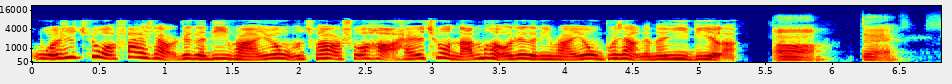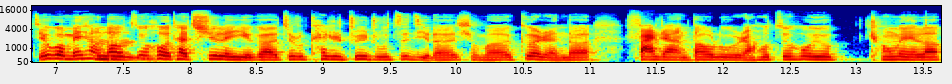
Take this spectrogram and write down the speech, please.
我是去我发小这个地方，因为我们从小说好，还是去我男朋友这个地方，因为我不想跟他异地了。嗯，对。结果没想到最后他去了一个，就是开始追逐自己的什么个人的发展道路，然后最后又成为了。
